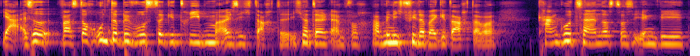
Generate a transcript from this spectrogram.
ja, also was doch unterbewusster getrieben, als ich dachte. Ich hatte halt einfach, habe mir nicht viel dabei gedacht, aber kann gut sein, dass das irgendwie,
